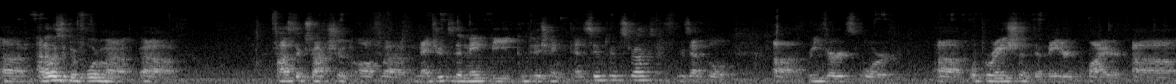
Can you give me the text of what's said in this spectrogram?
Um, us to perform a, fast extraction of uh, metrics that may be computationally intensive to extract, for example, uh, reverts or uh, operations that may require uh,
